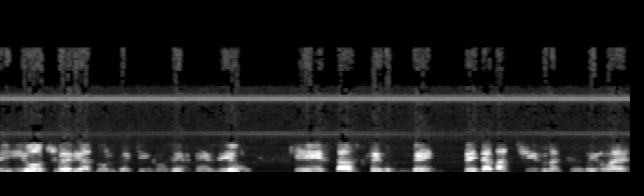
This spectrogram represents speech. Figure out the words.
e outros vereadores aqui, inclusive, diziam que isso está sendo bem, bem debatido na Câmara, e não é.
